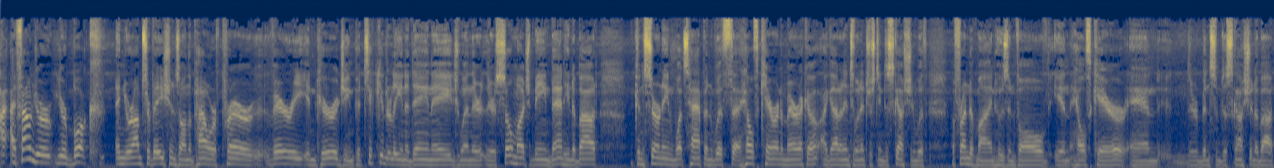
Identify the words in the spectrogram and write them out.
I, I, found your, your book and your observations on the power of prayer very encouraging, particularly in a day and age when there, there's so much being bandied about concerning what's happened with uh, health care in America. I got into an interesting discussion with a friend of mine who's involved in health care, and there have been some discussion about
